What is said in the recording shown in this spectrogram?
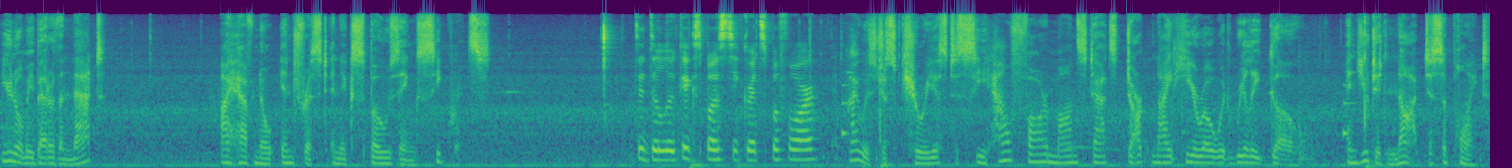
You know me better than that. I have no interest in exposing secrets. Did Diluc expose secrets before? I was just curious to see how far Mondstadt's Dark Knight hero would really go. And you did not disappoint.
